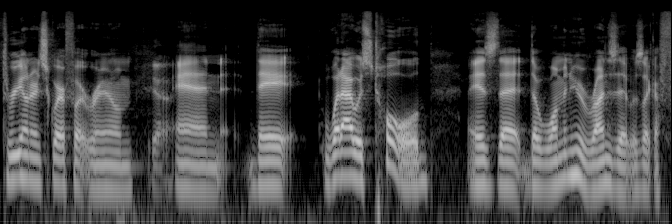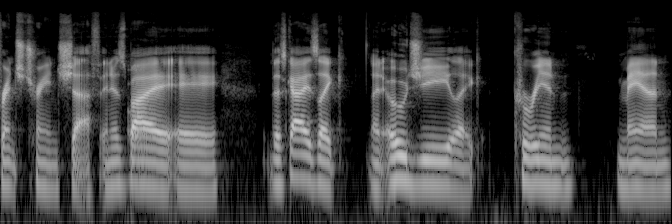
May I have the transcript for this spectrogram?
300 square foot room. Yeah. And they what I was told is that the woman who runs it was like a French trained chef, and it was oh. by a this guy is like an OG like Korean man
